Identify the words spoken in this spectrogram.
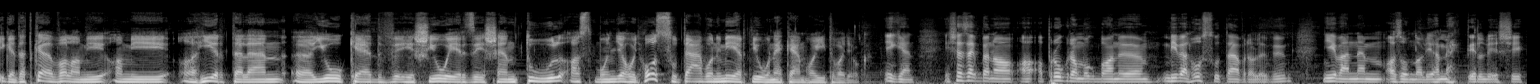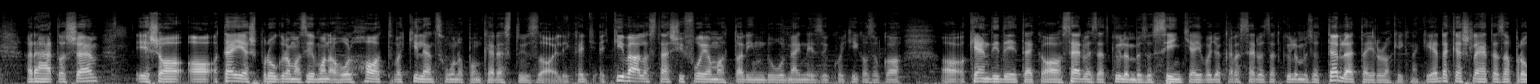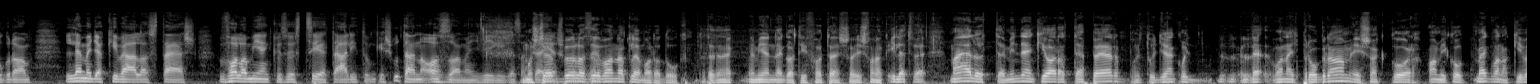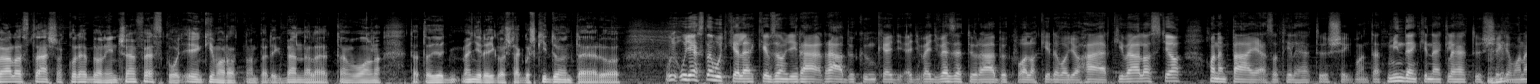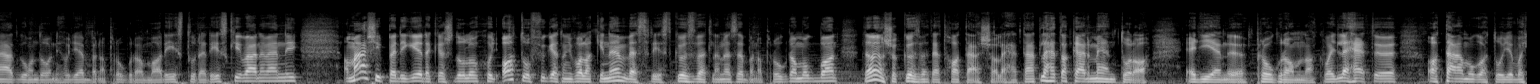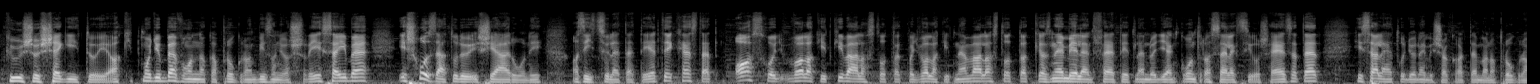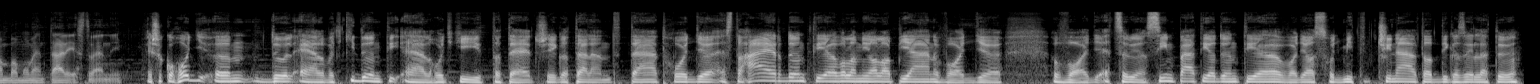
Igen, tehát kell valami, ami a hirtelen jó kedv és jó érzésen túl azt mondja, hogy hosszú távon miért jó nekem, ha itt vagyok. Igen, és ezekben a, a, a programokban, mivel hosszú távra lövünk, nyilván nem azonnali a megtérülési ráta sem, és a, a, a teljes program azért van, ahol 6 vagy 9 hónapon keresztül zajlik. Egy, egy kiválasztási folyamattal indul, megnézzük, hogy kik azok a, a kandidétek, a szervezet különböző szintjei, vagy akár a szervezet különböző területeiről, akiknek érdekes sikeres lehet ez a program, lemegy a kiválasztás, valamilyen közös célt állítunk, és utána azzal megy végig ez a Most ebből program. azért vannak lemaradók, tehát ennek milyen negatív hatása is vannak, illetve már előtte mindenki arra teper, hogy tudják, hogy le, van egy program, és akkor amikor megvan a kiválasztás, akkor ebből nincsen feszkó, hogy én kimaradtam, pedig benne lehettem volna. Tehát, hogy mennyire igazságos, ki dönt erről. Úgy, ugye ezt nem úgy kell elképzelni, hogy rá, rábökünk egy, egy, egy vezető rábök valakire, vagy a HR kiválasztja, hanem pályázati lehetőség van. Tehát mindenkinek lehetősége uh-huh. van átgondolni, hogy ebben a programban részt tud-e részt kíván venni. A másik pedig érdekes dolog, hogy attól függetlenül, hogy valaki nem vesz részt közvetlenül ezekben a programokban, de nagyon sok közvetett hatása lehet. Tehát lehet akár mentora egy ilyen programnak, vagy lehet a támogatója, vagy külső segítője, akit mondjuk bevonnak a program bizonyos részeibe, és hozzá tud ő is járulni az így született értékhez. Tehát az, hogy valakit kiválasztottak, vagy valakit nem választottak ki, az nem jelent feltétlenül egy ilyen kontraszelekciós helyzetet, hiszen lehet, hogy ő nem is akart ebben a programban momentán részt venni. És akkor hogy öm, dől el, vagy ki dönti el, hogy ki itt a tehetség, a talent? Tehát, hogy ezt a HR dönti el valami alapján, vagy, vagy egyszerűen szimpátia dönti el, vagy az, hogy mit csinált addig az illető?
